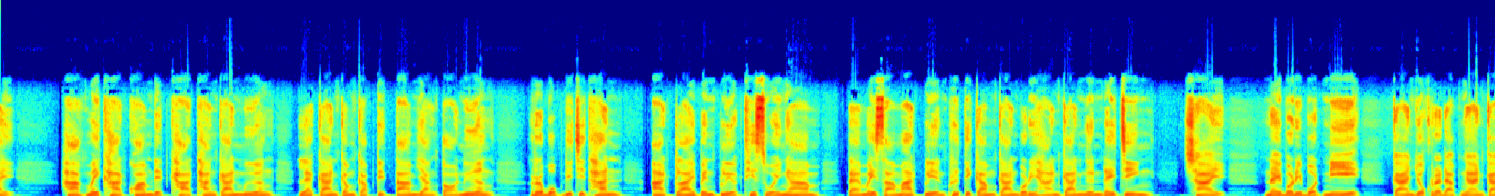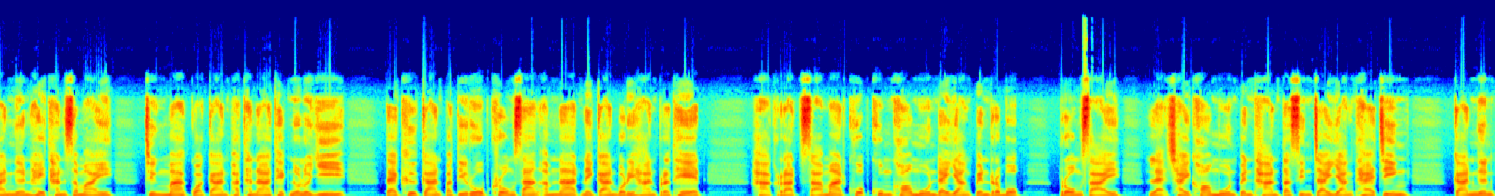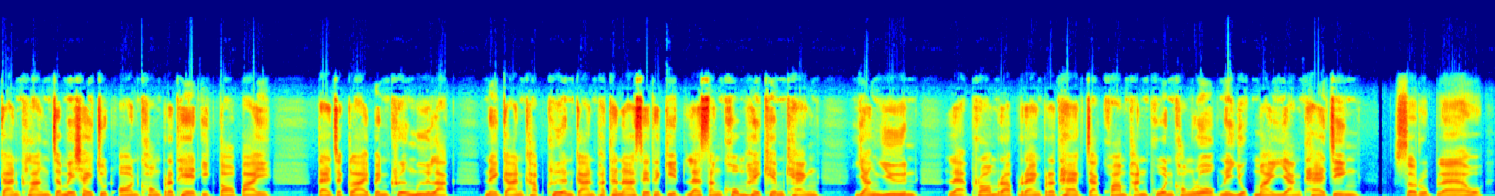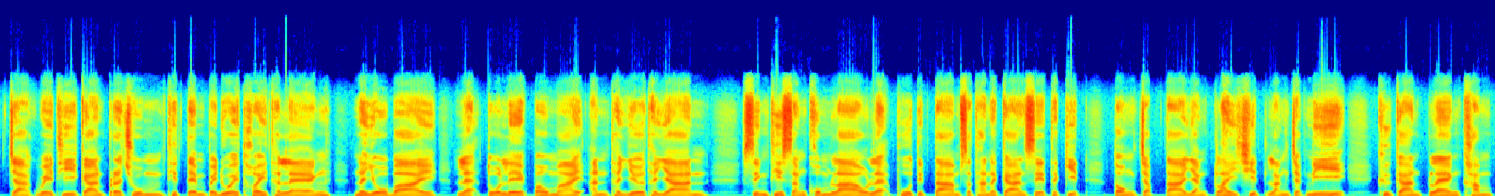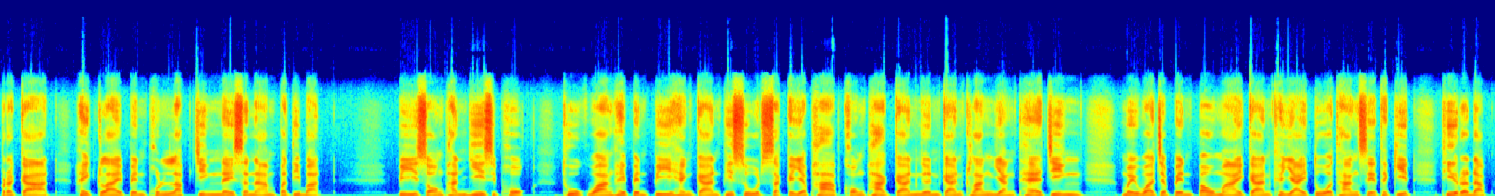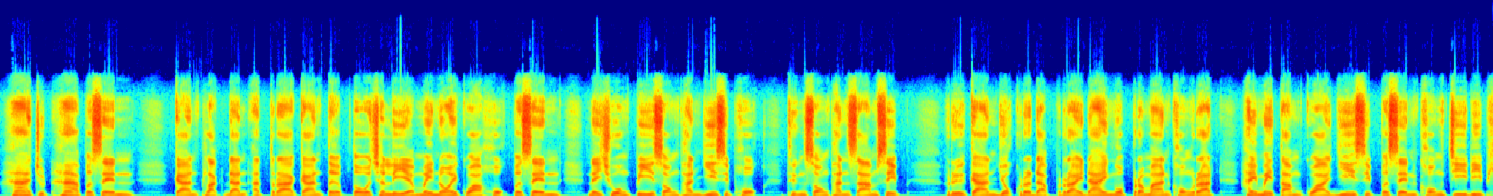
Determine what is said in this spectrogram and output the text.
หากไม่ขาดความเด็ดขาดทางการเมือง และการกำกับติดตามอย่างต่อเนื่อง ระบบดิจิทัลอาจกลายเป็นเปลือกที่สวยงามแต่ไม่สามารถเปลี่ยนพฤติกรรมการบริหารการเงินได้จริง ใช่ ในบริบทนี้ การยกระดับงานการเงินให้ทันสมัย จึงมากกว่าการพัฒนาเทคโนโลยี แต่คือการปฏิรูปโครงสร้างอำนาจในการบริหารประเทศ หากรัฐสามารถควบคุมข้อมูลได้อย่างเป็นระบบ โปร่งใส และใช้ข้อมูลเป็นฐานตัดสินใจอย่างแท้จริง การเงินการคลังจะไม่ใช่จุดอ่อนของประเทศอีกต่อไป แต่จะกลายเป็นเครื่องมือหลัก ในการขับเคลื่อนการพัฒนาเศรษฐกิจและสังคมให้เข้มแข็ง ยั่งยืน และพร้อมรับแรงประแทกจากความผันผวนของโลกในยุคใหม่อย่างแท้จริง สรุปแล้วจากเวทีการประชุมที่เต็มไปด้วยถ้อยแถลง นโยบาย และตัวเลขเป้าหมายอันทะเยอทะยาน สิ่งที่สังคมลาวและผู้ติดตามสถานการณ์เศรษฐกิจต้องจับตาอย่างใกล้ชิดหลังจากนี้ คือการแปลงคำประกาศให้กลายเป็นผลลัพธ์จริงในสนามปฏิบัติ ปี 2026 ถูกวางให้เป็นปีแห่งการพิสูจน์ศักยภาพของภาคการเงินการคลังอย่างแท้จริง ไม่ว่าจะเป็นเป้าหมายการขยายตัวทางเศรษฐกิจที่ระดับ 5.5%การผลักดันอัตราการเติบโตเฉลี่ยไม่น้อยกว่า 6%ในช่วงปี 2026 ถึง 2030 หรือการยกระดับรายได้งบประมาณของรัฐให้ไม่ต่ำกว่า 20%ของ GDP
